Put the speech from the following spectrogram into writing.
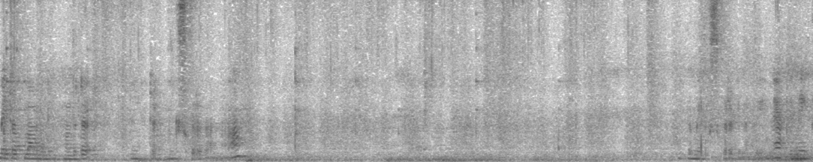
මේකත් මම හොඳට මේකට මික්ස් කරගන්නවා. මික්ස් කරගෙන තියෙන්නේ. අපි මේක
